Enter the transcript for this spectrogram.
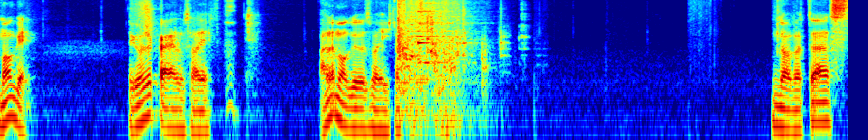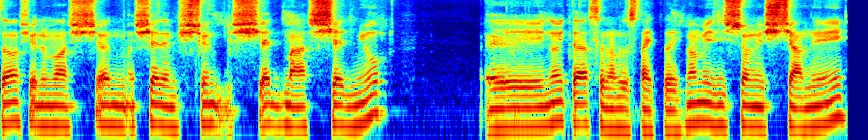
Mogę. Że kaja rozwalię. Ale mogę rozwalić tak. Dobra, teraz to 7, 7, 7, 7, 7. Yy, no i teraz co nam zostaje tutaj? Mamy zniszczone ściany.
